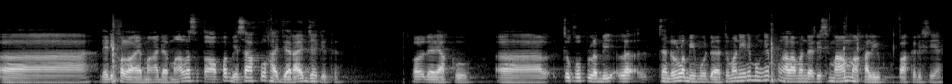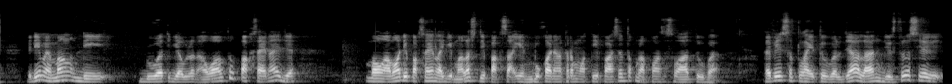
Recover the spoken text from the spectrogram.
Uh, jadi kalau emang ada males atau apa, biasa aku hajar aja gitu. Kalau dari aku uh, cukup lebih le, cenderung lebih mudah. Cuman ini mungkin pengalaman dari si mama kali Pak Kris ya. Jadi memang di 2-3 bulan awal tuh paksain aja. Mau nggak mau dipaksain lagi males dipaksain, bukan yang termotivasi untuk melakukan sesuatu pak tapi setelah itu berjalan, justru si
